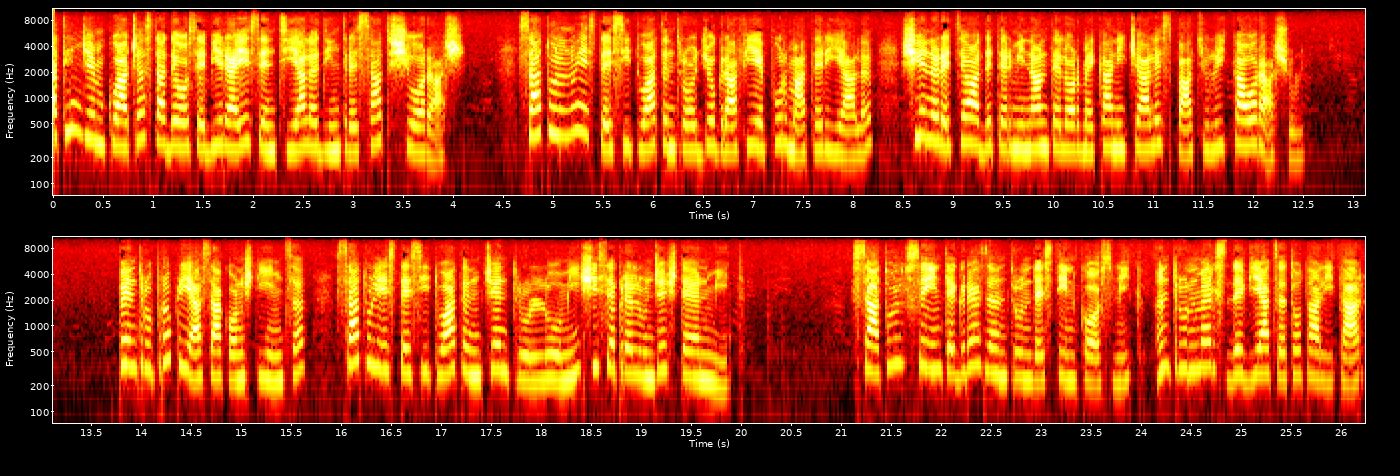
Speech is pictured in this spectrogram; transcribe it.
Atingem cu aceasta deosebirea esențială dintre sat și oraș. Satul nu este situat într-o geografie pur materială și în rețeaua determinantelor mecanice ale spațiului ca orașul. Pentru propria sa conștiință, satul este situat în centrul lumii și se prelungește în mit. Satul se integrează într-un destin cosmic, într-un mers de viață totalitar,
